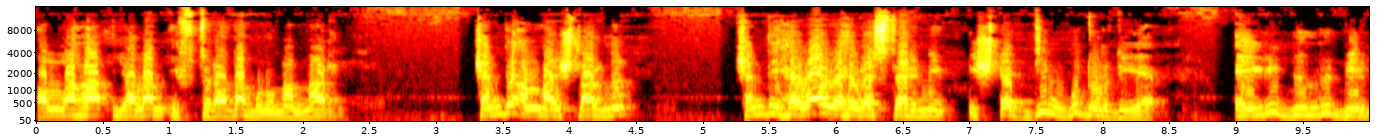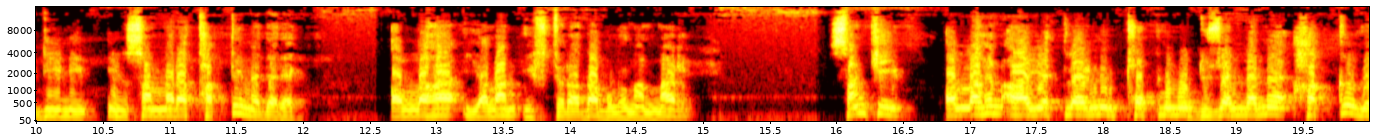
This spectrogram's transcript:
Allah'a yalan iftirada bulunanlar, kendi anlayışlarını, kendi heva ve heveslerini işte din budur diye eğri büğrü bir dini insanlara takdim ederek Allah'a yalan iftirada bulunanlar, sanki Allah'ın ayetlerinin toplumu düzenleme hakkı ve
